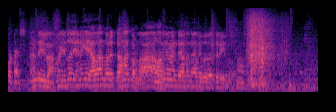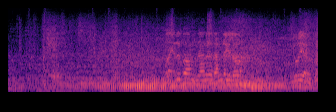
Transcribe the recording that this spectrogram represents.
പൊട്ടാഷ്. രണ്ട് കിലോ. അപ്പൊ ഇത് എനിക്ക് ഏതാണ്ട് ഒരു കണക്കുണ്ട്. ആ അളവിന് വേണ്ടിയാണ് ഞാൻ ഇത് വെച്ചിരിക്കുന്നത്. ഇതിപ്പം ഞാൻ രണ്ട് കിലോ യൂറിയ എടുത്തു.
